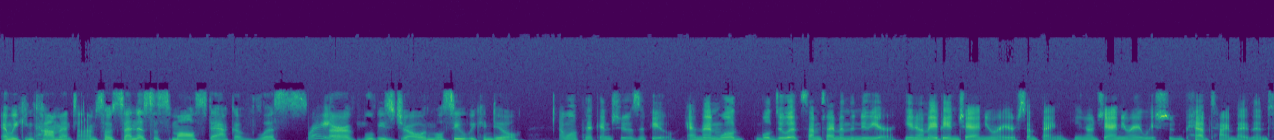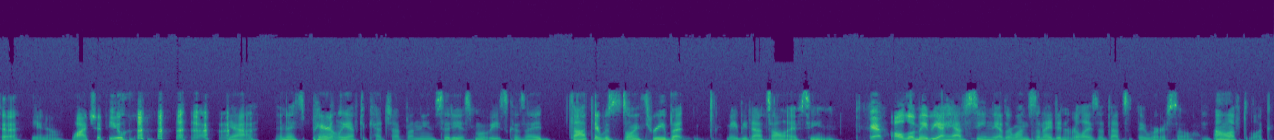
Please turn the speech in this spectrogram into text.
and we can comment on them. So send us a small stack of lists Right. or of movies, Joe, and we'll see what we can do. And we'll pick and choose a few and then we'll we'll do it sometime in the new year you know maybe in january or something you know january we should have time by then to you know watch a few yeah, and I apparently have to catch up on the Insidious movies because I thought there was only three, but maybe that's all I've seen. Yep. Although maybe I have seen the other ones and I didn't realize that that's what they were, so Mm-hmm. I'll have to look.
